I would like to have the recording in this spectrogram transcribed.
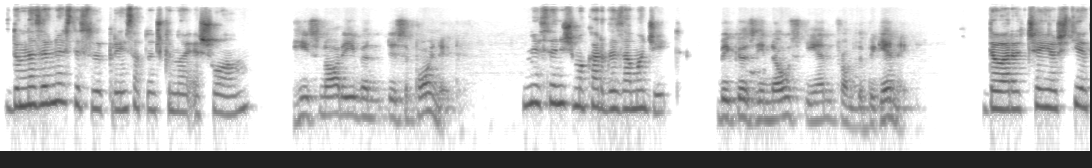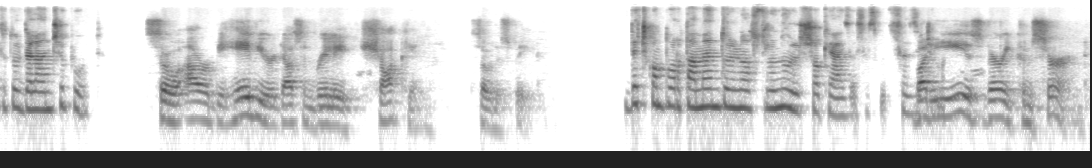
Dumnezeu nu este surprins atunci când noi eșuăm, He's not even disappointed nu este nici măcar dezamăgit, because he knows the end from the beginning. deoarece El știe totul de la început. So our behavior doesn't really shock him, so to speak. Deci comportamentul nostru nu îl șochează, să, sp- să But zicem, he is very concerned.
